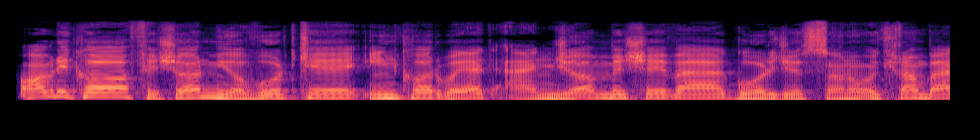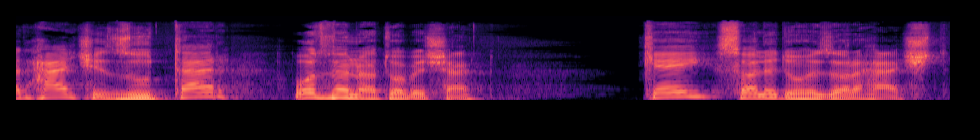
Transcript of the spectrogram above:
آمریکا فشار می آورد که این کار باید انجام بشه و گرجستان و اوکراین باید هرچه زودتر عضو ناتو بشن. کی سال 2008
